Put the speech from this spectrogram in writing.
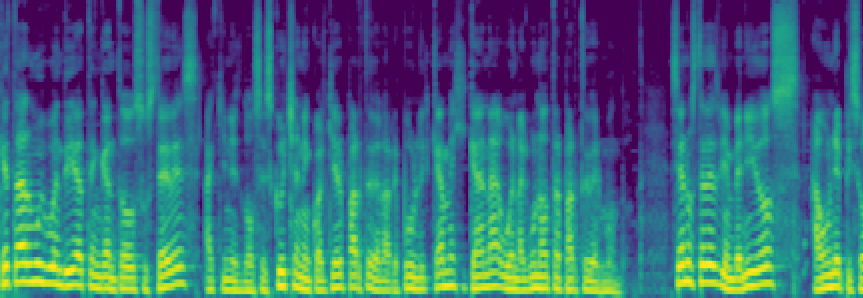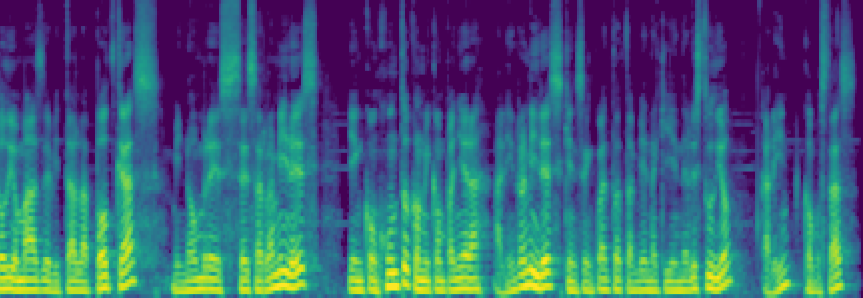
¿Qué tal? Muy buen día tengan todos ustedes, a quienes nos escuchan en cualquier parte de la República Mexicana o en alguna otra parte del mundo. Sean ustedes bienvenidos a un episodio más de Vitala Podcast. Mi nombre es César Ramírez y en conjunto con mi compañera Aline Ramírez, quien se encuentra también aquí en el estudio. Aline, ¿cómo estás?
